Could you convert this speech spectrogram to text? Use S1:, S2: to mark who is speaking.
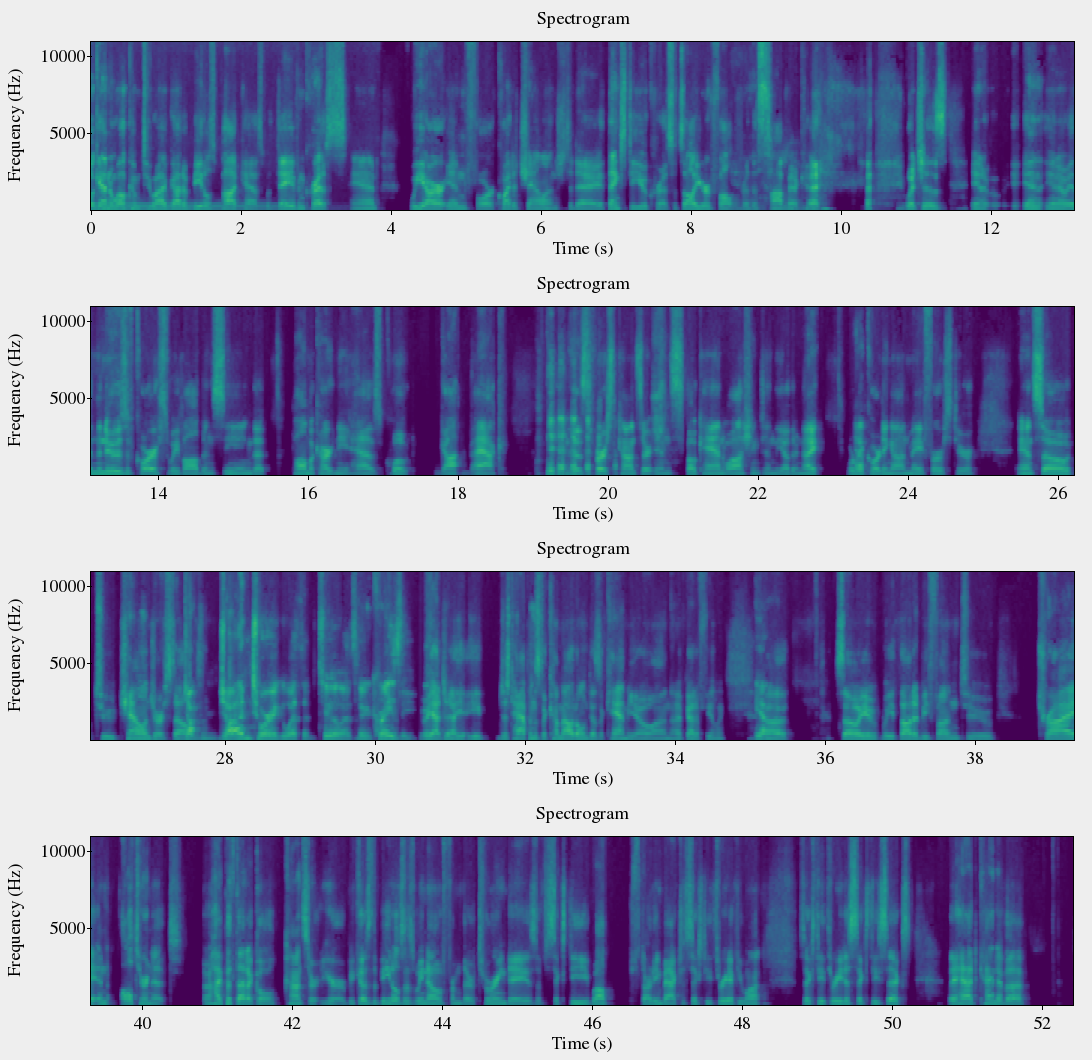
S1: Hello again, and welcome to I've Got a Beatles podcast with Dave and Chris. And we are in for quite a challenge today. Thanks to you, Chris. It's all your fault
S2: Yeah,
S1: for this topic, which is you know in you know in the news. Of course, we've all been seeing that Paul McCartney has quote got back in his first concert in Spokane, Washington, the other night. We're
S2: Yep.
S1: recording on May first here, and so to challenge ourselves
S2: John,
S1: and
S2: John touring with him too. It's crazy.
S1: Yeah, he, he just happens to come out only does a cameo on I've Got a Feeling.
S2: Yeah.
S1: Uh, so you, we thought it'd be fun to try an alternate, a hypothetical concert here because the Beatles, as we know from their touring days of 60, well, starting back to 63, if you want, 63 to 66, they had kind of a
